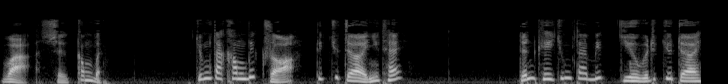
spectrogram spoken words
và sự công bình. Chúng ta không biết rõ Đức Chúa Trời như thế. Đến khi chúng ta biết nhiều về Đức Chúa Trời,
